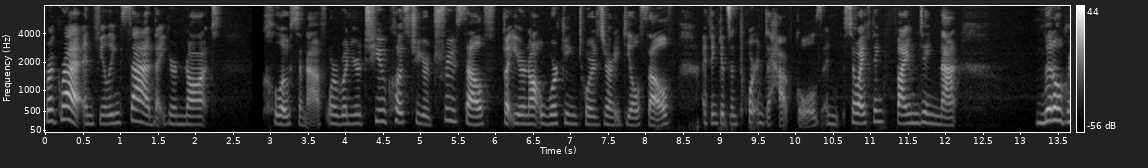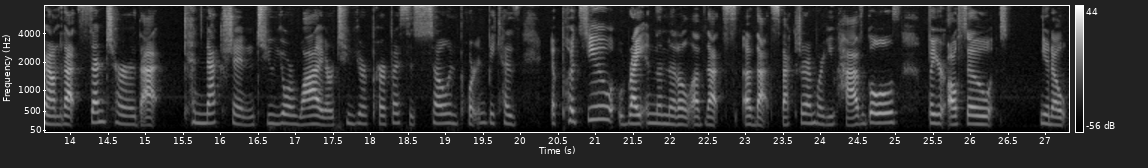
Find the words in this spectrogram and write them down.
regret and feeling sad that you're not close enough or when you're too close to your true self but you're not working towards your ideal self i think it's important to have goals. And so i think finding that middle ground that center that connection to your why or to your purpose is so important because it puts you right in the middle of that of that spectrum where you have goals but you're also you know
